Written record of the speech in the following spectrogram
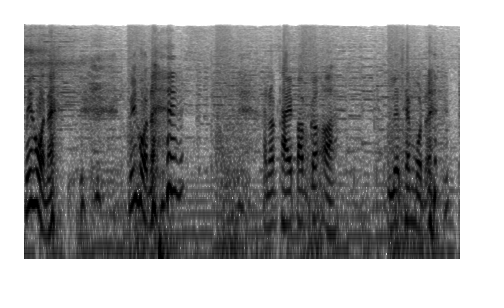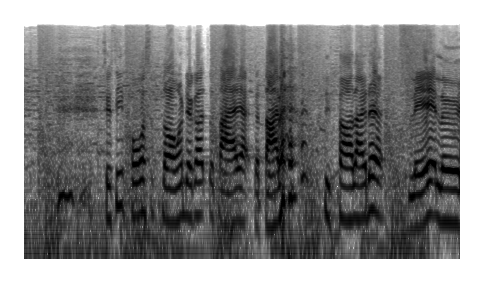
ไม่โหดนะ ไม่โหดนะไฮนับไทยปั๊บก็อะเลือดแทบหมดเซ็กซี่โพสลองแล้วเดี๋ยวก็จะตายอะจะตายแล้ว ติดพาลายเด้เละเลย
